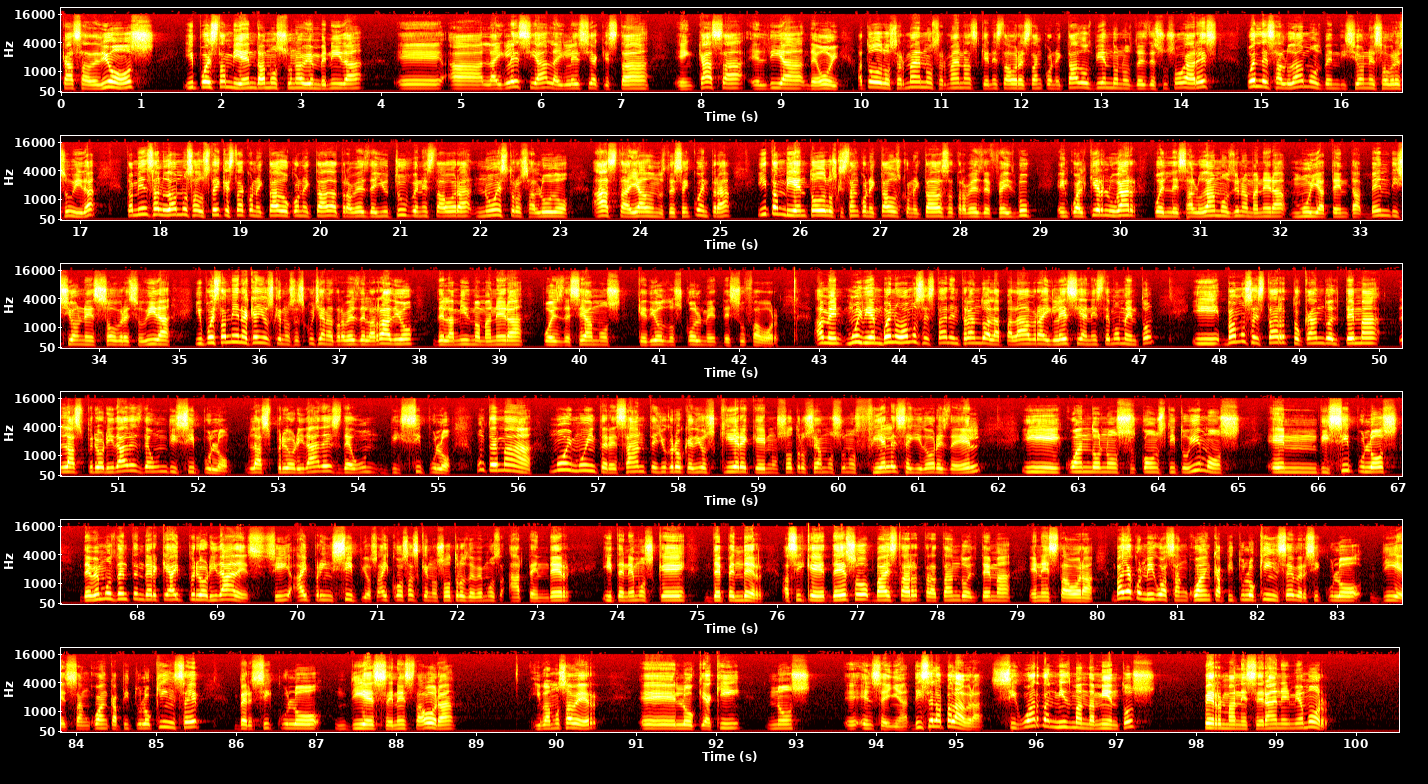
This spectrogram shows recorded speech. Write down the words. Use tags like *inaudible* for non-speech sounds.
casa de Dios y pues también damos una bienvenida eh, a la iglesia, la iglesia que está en casa el día de hoy. A todos los hermanos, hermanas que en esta hora están conectados, viéndonos desde sus hogares, pues les saludamos bendiciones sobre su vida. También saludamos a usted que está conectado, conectada a través de YouTube en esta hora. Nuestro saludo hasta allá donde usted se encuentra. Y también todos los que están conectados, conectadas a través de Facebook en cualquier lugar, pues les saludamos de una manera muy atenta. Bendiciones sobre su vida. Y pues también aquellos que nos escuchan a través de la radio, de la misma manera, pues deseamos que Dios los colme de su favor. Amén. Muy bien, bueno, vamos a estar entrando a la palabra iglesia en este momento y vamos a estar tocando el tema las prioridades de un discípulo, las prioridades de un discípulo. Un tema muy, muy interesante. Yo creo que Dios quiere que nosotros seamos unos fieles seguidores de Él. Y cuando nos constituimos en discípulos, debemos de entender que hay prioridades, ¿sí? hay principios, hay cosas que nosotros debemos atender y tenemos que depender. Así que de eso va a estar tratando el tema en esta hora. Vaya conmigo a San Juan capítulo 15, versículo 10. San Juan capítulo 15, versículo 10 en esta hora. Y vamos a ver eh, lo que aquí nos eh, enseña. Dice la palabra, si guardan mis mandamientos, permanecerán en mi amor,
